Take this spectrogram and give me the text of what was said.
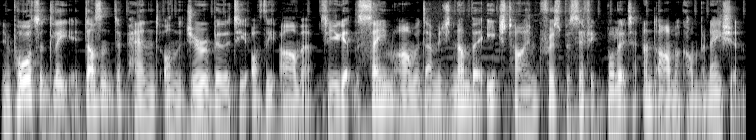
Importantly, it doesn't depend on the durability of the armor, so you get the same armor damage number each time for a specific bullet and armor combination.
